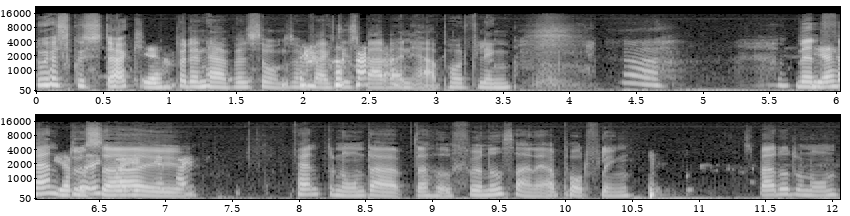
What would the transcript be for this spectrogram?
nu er jeg sgu stok Ja. på den her person, som faktisk bare var en airport fling. Ah, Men Ja, fandt du ikke, så jeg øh, fandt du nogen, der, der havde fundet sig en airport fling? Spørgte du nogen?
